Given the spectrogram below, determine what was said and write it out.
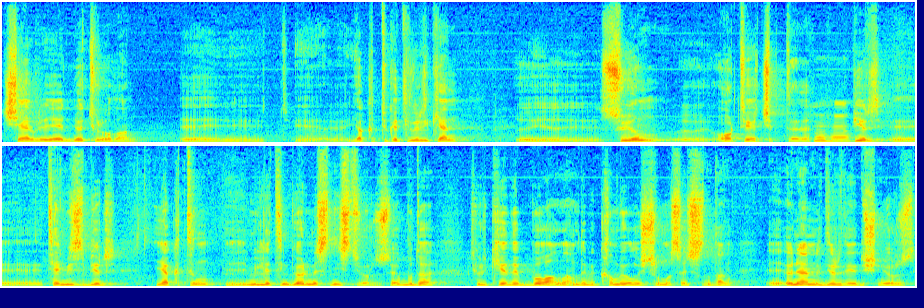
çevreye nötr olan yakıt tüketilirken e, suyun ortaya çıktığı bir e, temiz bir yakıtın e, milletin görmesini istiyoruz ve bu da Türkiye'de bu anlamda bir kamu oluşturulması açısından e, önemlidir diye düşünüyoruz.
